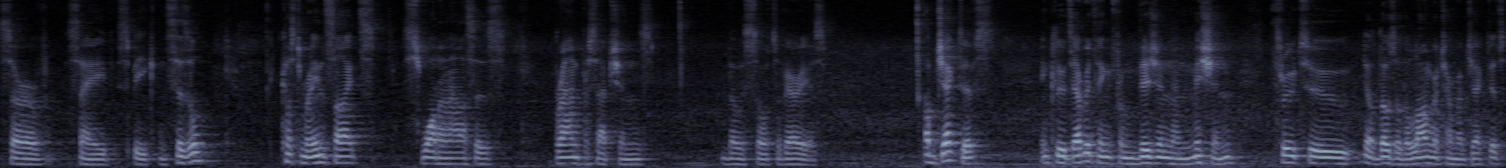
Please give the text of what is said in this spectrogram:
serve, save, speak, and sizzle, customer insights, SWOT analysis, brand perceptions, those sorts of areas. Objectives includes everything from vision and mission through to, you know, those are the longer term objectives,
